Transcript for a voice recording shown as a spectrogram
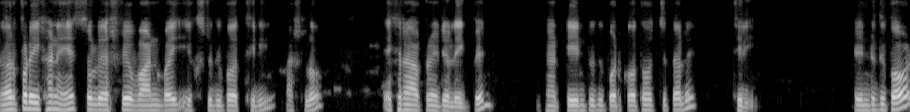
নেওয়ার পরে এখানে চলে আসবে one by x to the power three আসলো। এখানে আপনি এটা লিখবেন। এখানে টেন টু দি পাওয়ার কত হচ্ছে তাহলে? Three ten to the power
